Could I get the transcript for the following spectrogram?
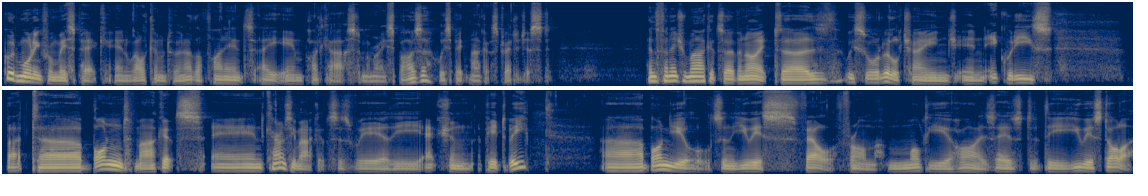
Good morning from Westpac and welcome to another Finance AM podcast. I'm Imre Speizer, Westpac market strategist. In the financial markets overnight, uh, we saw a little change in equities, but uh, bond markets and currency markets is where the action appeared to be. Uh, bond yields in the US fell from multi year highs, as did the US dollar,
